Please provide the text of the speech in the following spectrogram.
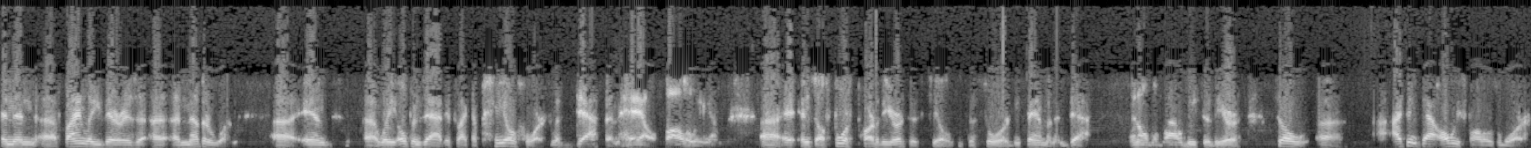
And then, uh, finally there is a, a, another one. Uh, and, uh, when he opens that, it's like a pale horse with death and hell following him. Uh, and so a fourth part of the earth is killed, the sword and famine and death and all the wild beasts of the earth. So, uh, I think that always follows war.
